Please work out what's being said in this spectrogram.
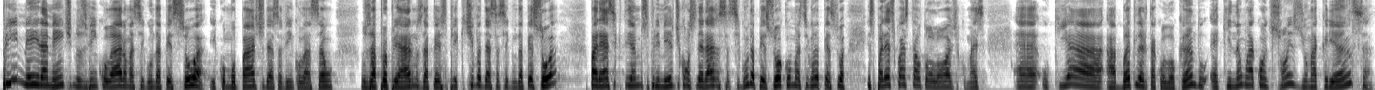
primeiramente nos vincular a uma segunda pessoa e, como parte dessa vinculação, nos apropriarmos da perspectiva dessa segunda pessoa, parece que temos primeiro de considerar essa segunda pessoa como uma segunda pessoa. Isso parece quase tautológico, mas é, o que a, a Butler está colocando é que não há condições de uma criança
